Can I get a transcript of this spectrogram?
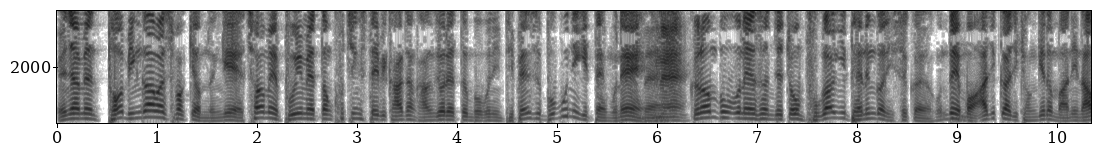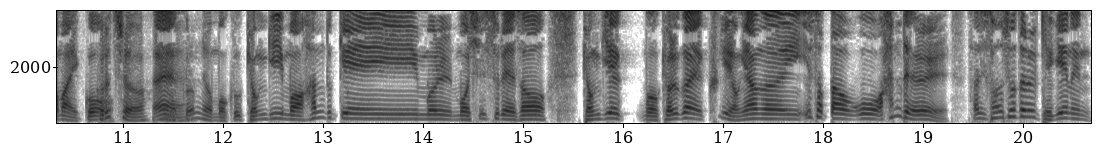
왜냐하면 더 민감할 수밖에 없는 게 처음에 부임했던 코칭 스텝이 가장 강조를 했던 부분이 디펜스 부분이기 때문에 네. 네. 그런 부분에서 이제 좀 부각이 되는 건 있을 거예요. 근데 뭐 아직까지 경기는 많이 남아 있고 그렇죠. 네, 네. 그럼요. 뭐 그 경기 뭐 한두 게임을 뭐 실수를 해서 경기에 뭐 결과에 크게 영향이 있었다고 한들 사실 선수들 개개는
